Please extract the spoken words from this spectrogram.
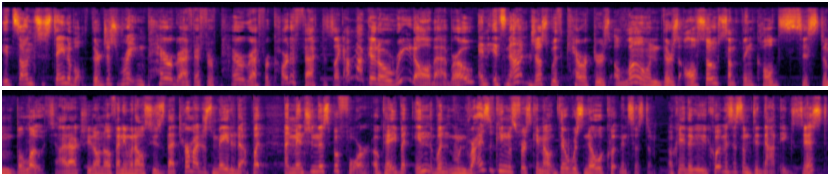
it's unsustainable. They're just writing paragraph after paragraph for card effect. It's like I'm not gonna read all that bro. And it's not just with characters alone. There's also something called system bloat. I actually don't know if anyone else uses that term. I just made it up. But I mentioned this before okay? But in when when rise of kingdoms first came out there was no equipment system okay? The equipment system did not exist.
